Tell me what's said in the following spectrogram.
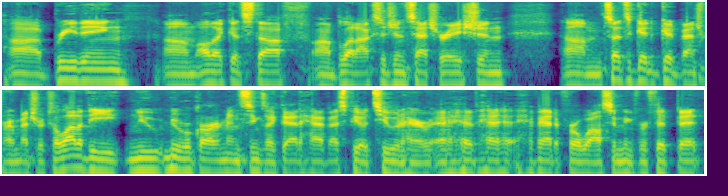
uh, breathing, um, all that good stuff, uh, blood oxygen saturation. Um, so that's a good good benchmark metrics. A lot of the new newer Garmins, things like that, have SpO2 and have, have have had it for a while. Same thing for Fitbit.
